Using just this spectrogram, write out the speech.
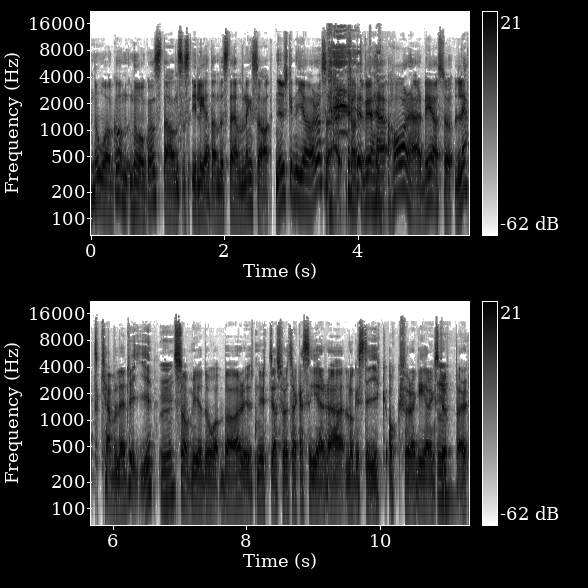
någon någonstans i ledande ställning sa, nu ska ni göra så här. För att vi ha- har här, det är alltså lätt kavalleri Mm. som ju då bör utnyttjas för att trakassera logistik och för ageringstrupper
